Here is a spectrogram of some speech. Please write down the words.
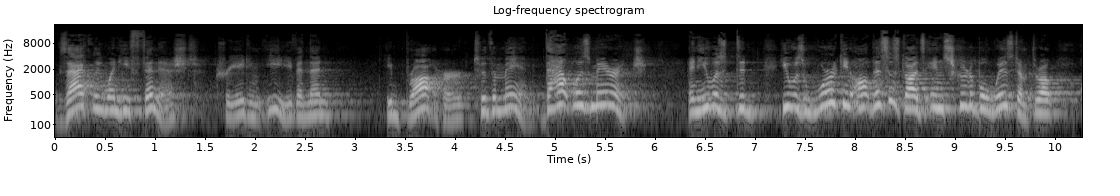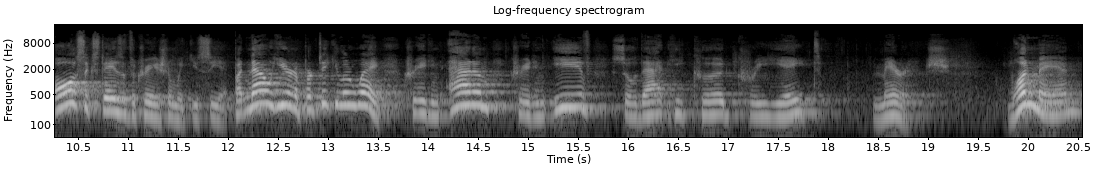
exactly when He finished creating Eve, and then He brought her to the man. That was marriage. And he was, did, he was working all this is God's inscrutable wisdom throughout all six days of the creation week. You see it. But now, here in a particular way, creating Adam, creating Eve, so that he could create marriage. One man,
